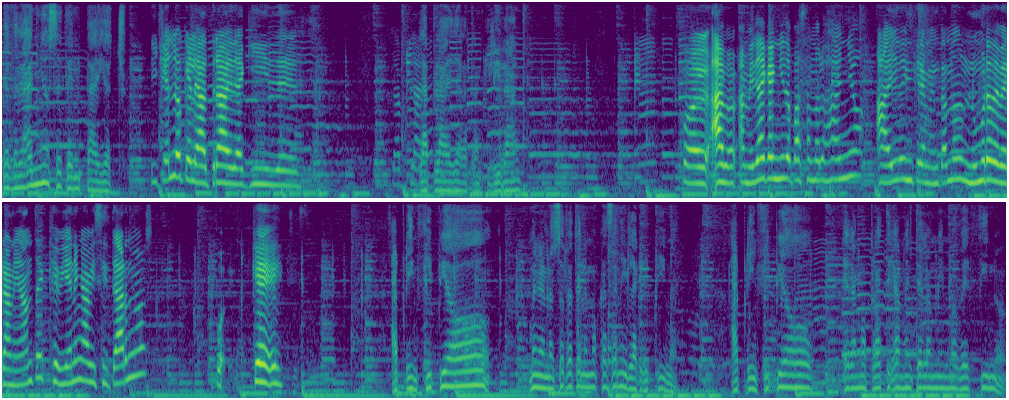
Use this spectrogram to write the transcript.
desde el año 78. ¿Y qué es lo que le atrae de aquí, de la playa? playa, la tranquilidad. Pues a, a medida que han ido pasando los años, ha ido incrementando el número de veraneantes que vienen a visitarnos. Pues, que Al principio, bueno, nosotros tenemos casa en Isla Cristina. Al principio éramos prácticamente los mismos vecinos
